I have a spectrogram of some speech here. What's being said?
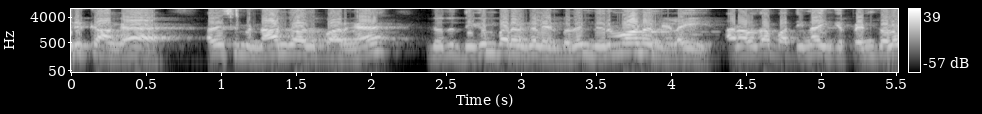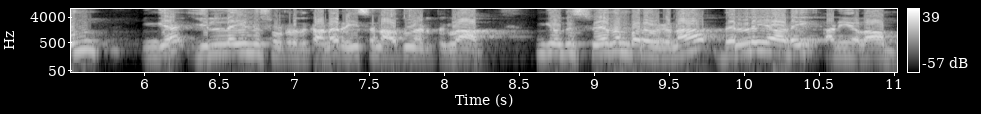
இருக்காங்க. அதே சமயம் நான்காவது பாருங்க. இது வந்து திகம்பரர்கள் என்பது நிர்வாண நிலை. அதனாலதான் பாத்தீங்கன்னா இங்க பெண்களும் இங்க இல்லைன்னு சொல்றதுக்கான ரீசன் அதுவும் எடுத்துக்கலாம். இங்க வந்து ஸ்வேதம்பரர்கள்னா வெள்ளை ஆடை அணியலாம்.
